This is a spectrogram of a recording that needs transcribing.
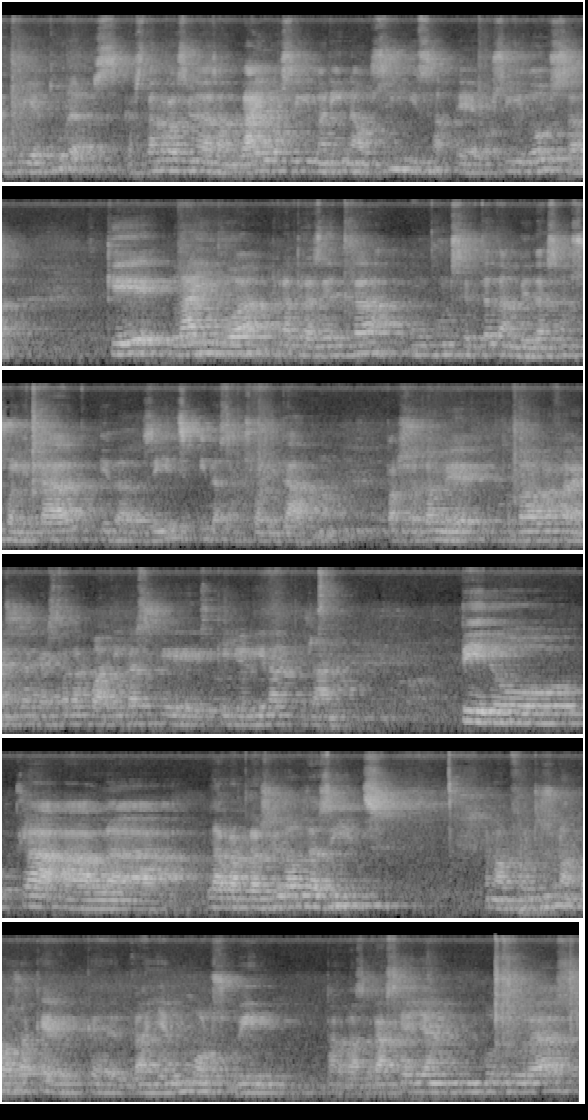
de criatures que estan relacionades amb l'aigua, sigui marina o sigui, eh, o sigui dolça, que l'aigua representa un concepte també de sensualitat i de desig i de sexualitat. No? Per això també totes les referències aquestes aquàtiques que, que jo li he anat posant. Però, clar, la, la repressió del desig, en el fons és una cosa que, que veiem molt sovint per desgràcia hi ha cultures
